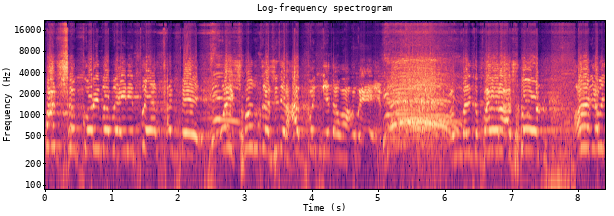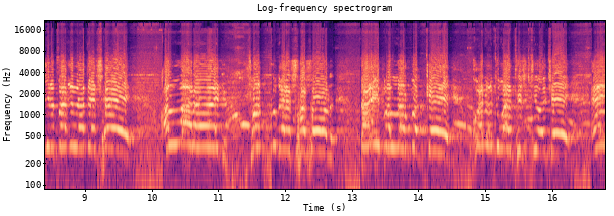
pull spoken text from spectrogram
পাঁচশো করিবা বাহিনী তৈরি থাকবে। ওই সন্ত্রাসীদের হাত ভেঙে দেওয়া হবে। সম্মানিত পায়ের আসুন। আগামী দিনে বাংলাদেশে আল্লাহর আইন সৎপ্রকারের শাসন, তাই পাল্লার পক্ষে কোন জোয়ার সৃষ্টি হয়েছে। এই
